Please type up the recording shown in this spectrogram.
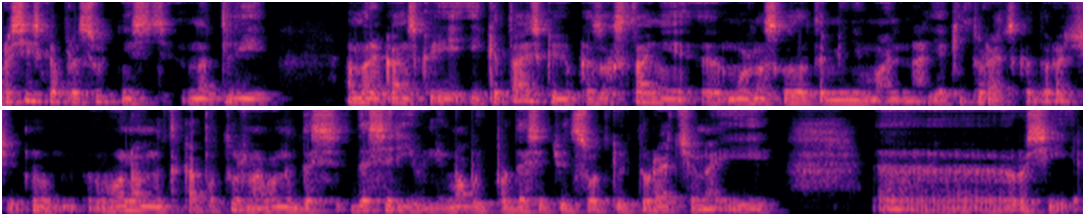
російська присутність на тлі американської і китайської в Казахстані, е, можна сказати, мінімальна, як і турецька, до речі. Ну, вона не така потужна, вони десь, десь рівні, мабуть, по 10% Туреччина і е, Росія.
